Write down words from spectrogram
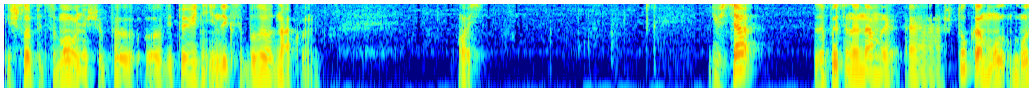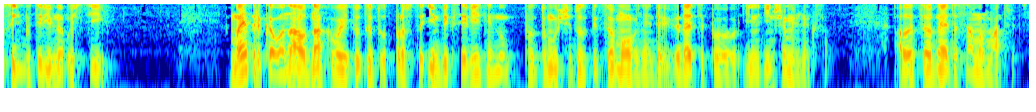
йшло підсумовування, щоб е, відповідні індекси були однаковими. Ось. І ось ця записана нами е, штука му- мусить бути рівна ось цій. Метрика, вона однакова і тут, і тут. Просто індекси різні, ну, тому що тут підсумовування ведеться по іншим індексам. Але це одна і та сама матриця.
